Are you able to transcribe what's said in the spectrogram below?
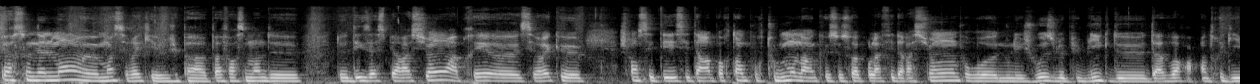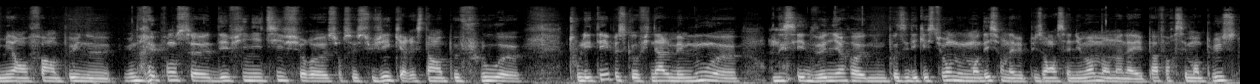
personnellement, euh, moi, c'est vrai que j'ai pas, pas forcément de, de- d'exaspération. Après, euh, c'est vrai que je pense que c'était, important pour tout le monde, hein, que ce soit pour la fédération, pour euh, nous les joueuses, le public, de, d'avoir, entre guillemets, enfin un peu une, réponse euh, définitive sur, euh, sur ce sujet qui est resté un peu flou tout l'été, parce qu'au final, même nous, on essayait de venir nous poser des questions, nous demander si on avait plus de renseignements, mais on n'en avait pas forcément plus.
